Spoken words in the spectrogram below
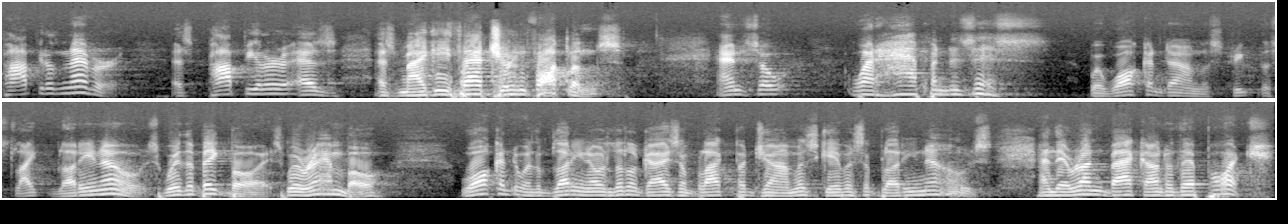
popular than ever, as popular as, as Maggie Thatcher in Falklands. And so what happened is this. We're walking down the street with a slight bloody nose. We're the big boys. We're Rambo. Walking to with a bloody nose, little guys in black pajamas gave us a bloody nose. And they run back onto their porch.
